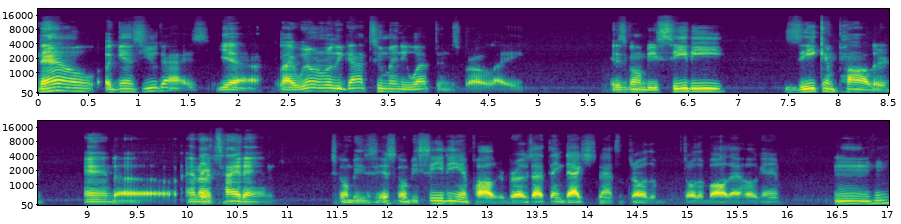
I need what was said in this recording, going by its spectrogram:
Now against you guys, yeah, like we don't really got too many weapons, bro. Like it's gonna be CeeDee, Zeke, and Pollard, and uh and our tight end. it's gonna be it's gonna be CeeDee and Pollard, bro. Because I think Dak's just gonna have to throw the throw the ball that whole game. Mm-hmm.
